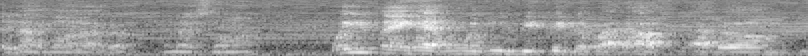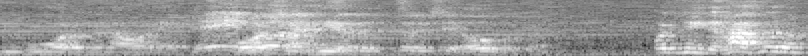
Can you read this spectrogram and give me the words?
they not going out though in that storm. What do you think happened when people be picked up out the hospital, out the um, waters and all that? They ain't or something here? till the, till the shit over, bro. What do you think, the hospital?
